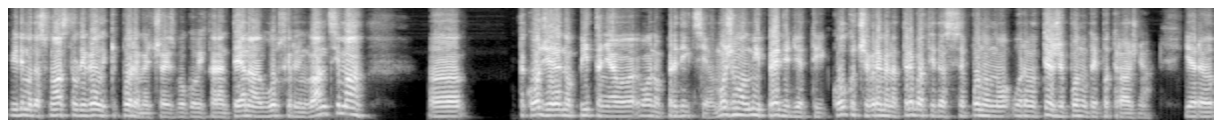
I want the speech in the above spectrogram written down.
vidimo da su nastali veliki poremećaj zbog ovih karantena u opskrbnim lancima. E, Također jedno pitanje, ono, predikcija. Možemo li mi predvidjeti koliko će vremena trebati da se ponovno uravnoteže ponuda i potražnja? Jer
